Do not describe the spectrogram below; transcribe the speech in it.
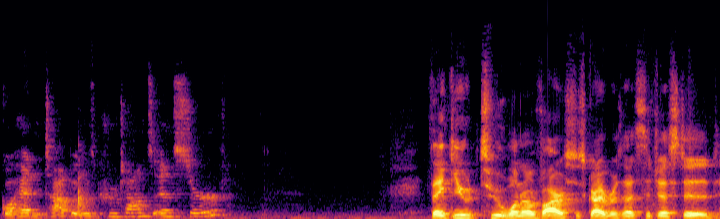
go ahead and top it with croutons and serve. Thank you to one of our subscribers that suggested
